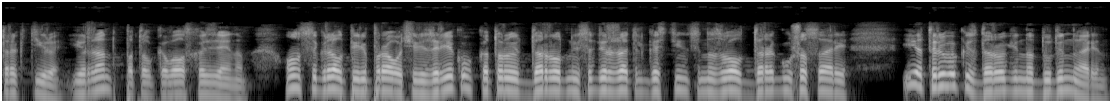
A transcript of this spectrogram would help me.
трактира, и Ранд потолковал с хозяином. Он сыграл переправу через реку, которую дородный содержатель гостиницы назвал «Дорогуша Сари», и отрывок из дороги на Дудынарин.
